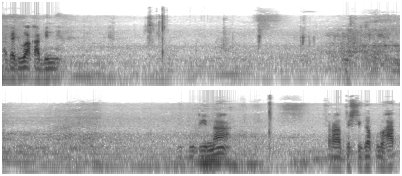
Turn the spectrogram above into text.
Ada dua kabinnya Budina 130 HT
